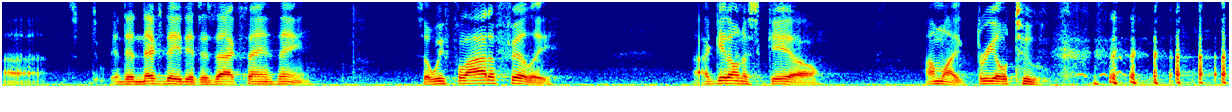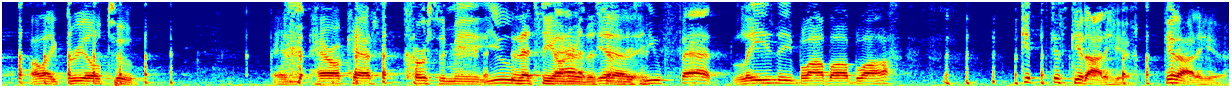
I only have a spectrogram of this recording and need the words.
uh, and then next day did the exact same thing. So we fly to Philly. I get on the scale. I'm like 302. I like 302. And Harold Katz cursing me. You That's the owner of fat- the yeah, 76. you fat, lazy, blah blah blah. Get just get out of here. Get out of here.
